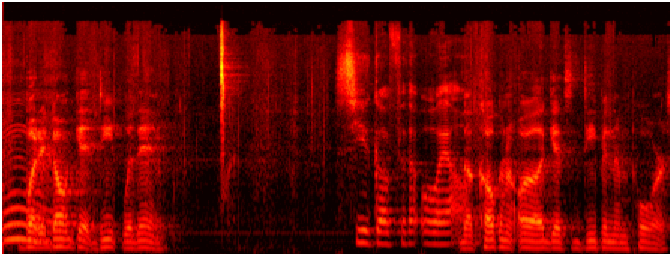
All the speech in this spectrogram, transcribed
but Mm. it don't get deep within. So you go for the oil. The coconut oil it gets deep in them pores.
